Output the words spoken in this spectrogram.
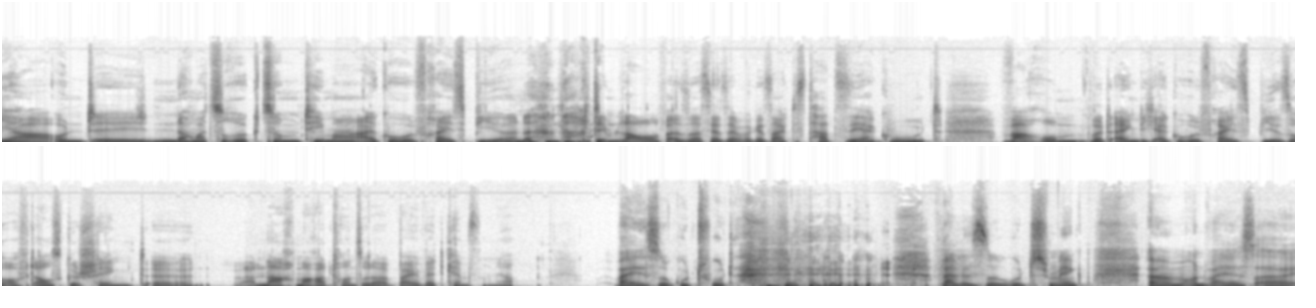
Ja, und äh, nochmal zurück zum Thema alkoholfreies Bier nach dem Lauf. Also du hast ja selber gesagt, es tat sehr gut. Warum wird eigentlich alkoholfreies Bier so oft ausgeschenkt äh, nach Marathons oder bei Wettkämpfen? Ja. Weil es so gut tut. weil es so gut schmeckt ähm, und weil es äh,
